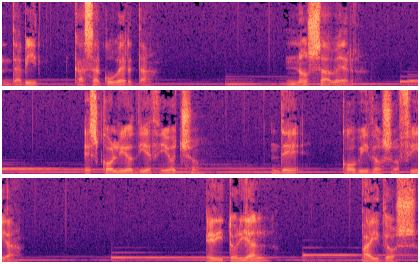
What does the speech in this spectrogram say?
David Casacuberta. No saber. Escolio 18 de Covidosofía. Editorial Paidós.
